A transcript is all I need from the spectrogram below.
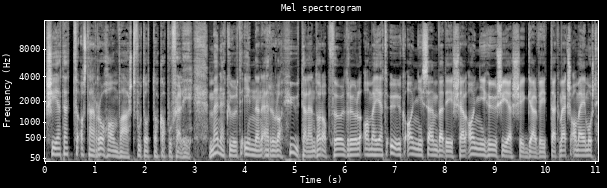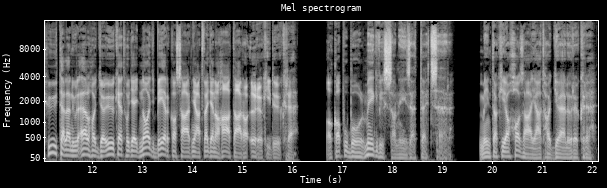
Sietett, aztán rohanvást futott a kapu felé. Menekült innen erről a hűtelen darab földről, amelyet ők annyi szenvedéssel, annyi hősiességgel védtek meg, s amely most hűtelenül elhagyja őket, hogy egy nagy bérkaszárnyát vegyen a hátára örök időkre. A kapuból még visszanézett egyszer mint aki a hazáját hagyja el örökre,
